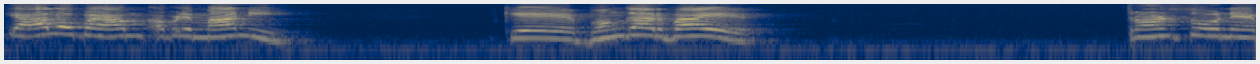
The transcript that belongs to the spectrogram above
કે હાલો ભાઈ, આમ આપણે માની કે ભંગારભાઈએ ત્રણસો ને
